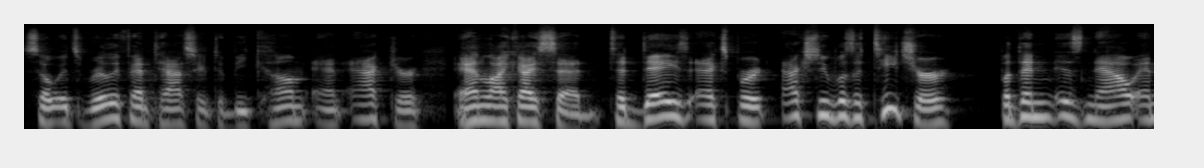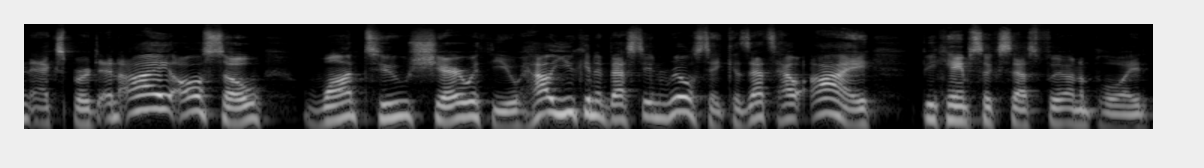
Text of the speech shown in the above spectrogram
So it's really fantastic to become an actor. And like i said today's expert actually was a teacher but then is now an expert. And i also want to share with you how you can invest in real estate because that's how i became successfully unemployed.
